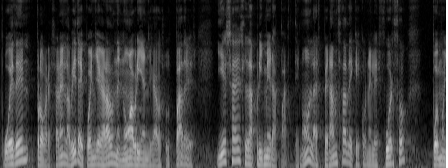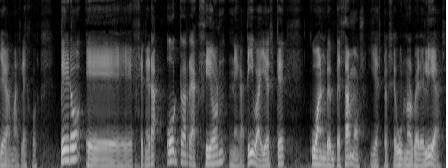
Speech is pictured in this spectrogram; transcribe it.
pueden progresar en la vida y pueden llegar a donde no habrían llegado sus padres. Y esa es la primera parte, ¿no? La esperanza de que con el esfuerzo podemos llegar más lejos pero eh, genera otra reacción negativa y es que cuando empezamos, y esto es según Norbert Elías,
